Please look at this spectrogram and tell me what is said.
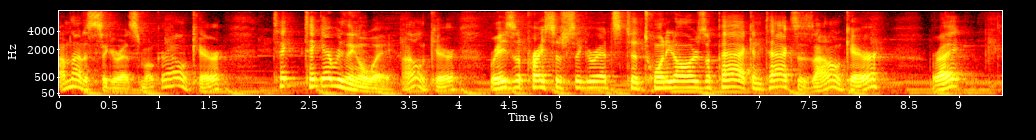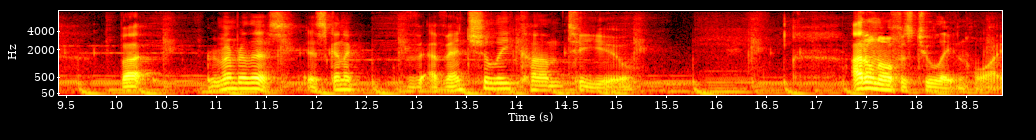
I'm not a cigarette smoker. I don't care. Take take everything away. I don't care. Raise the price of cigarettes to twenty dollars a pack and taxes. I don't care, right? But remember this: it's gonna eventually come to you. I don't know if it's too late in Hawaii.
